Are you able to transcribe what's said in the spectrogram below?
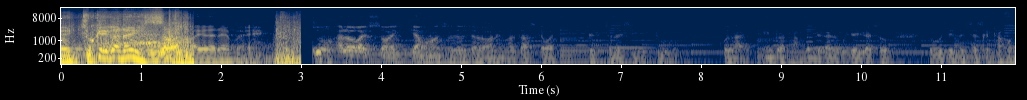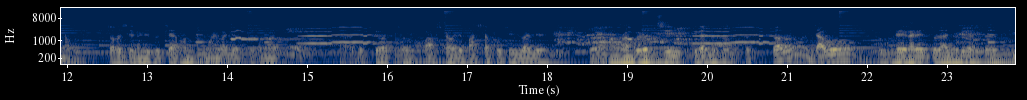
मैं झुकेगा नहीं फायर है मैं হ্যালো ভাই সবাই কেমন আছো সবাই অনেক ভালো তো আজকে আবার যেতে চলেছি একটু কোথায় ইন্ডিয়া থাম্বেল দেখা তো বুঝেই গেছো তো যেতে হচ্ছে আজকে ঠাকুরনগর চলো সেখানে যেতে হচ্ছে এখন সময় বাজে হচ্ছে তোমার আহ, দেখতে পাচ্ছ পাঁচটা বাজে পাঁচটা পঁচিশ বাজে তো এখন আমরা বেরোচ্ছি ঠিক আছে তো তো চলো যাবো একটু ঘুরে ঘাড়ে চলে আসবো ঠিক আছে তো কী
